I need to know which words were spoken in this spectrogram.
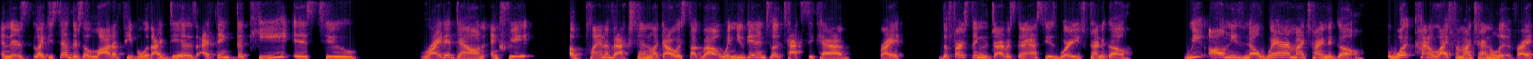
And there's, like you said, there's a lot of people with ideas. I think the key is to write it down and create a plan of action. Like I always talk about when you get into a taxi cab, right? The first thing the driver is going to ask you is, Where are you trying to go? We all need to know where am I trying to go? What kind of life am I trying to live, right?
